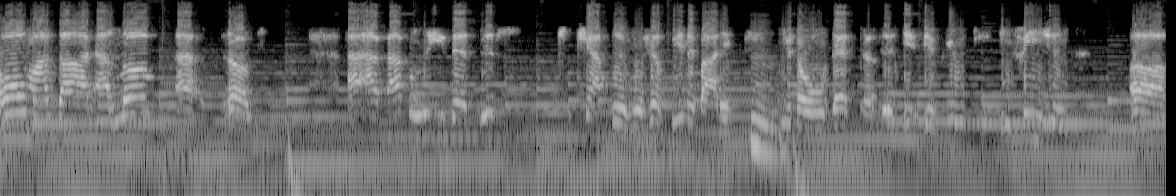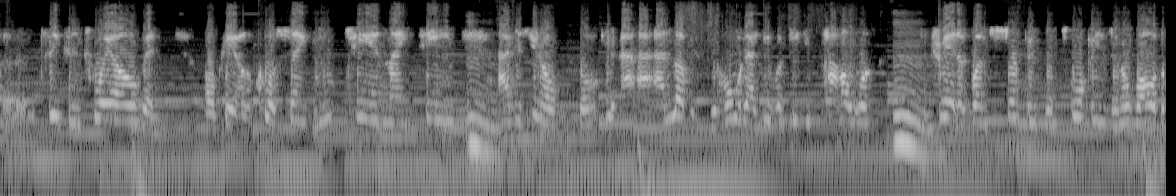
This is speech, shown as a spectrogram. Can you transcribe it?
Oh my God, I love. I, uh, I, I I believe that this chapter will help anybody. Mm. You know that uh, if, if you Ephesians uh, six and twelve, and okay, of course Saint Luke ten nineteen. Mm. I just you know, I, I I love it. Behold, I give unto you power Mm. to tread upon serpents and scorpions and over all the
